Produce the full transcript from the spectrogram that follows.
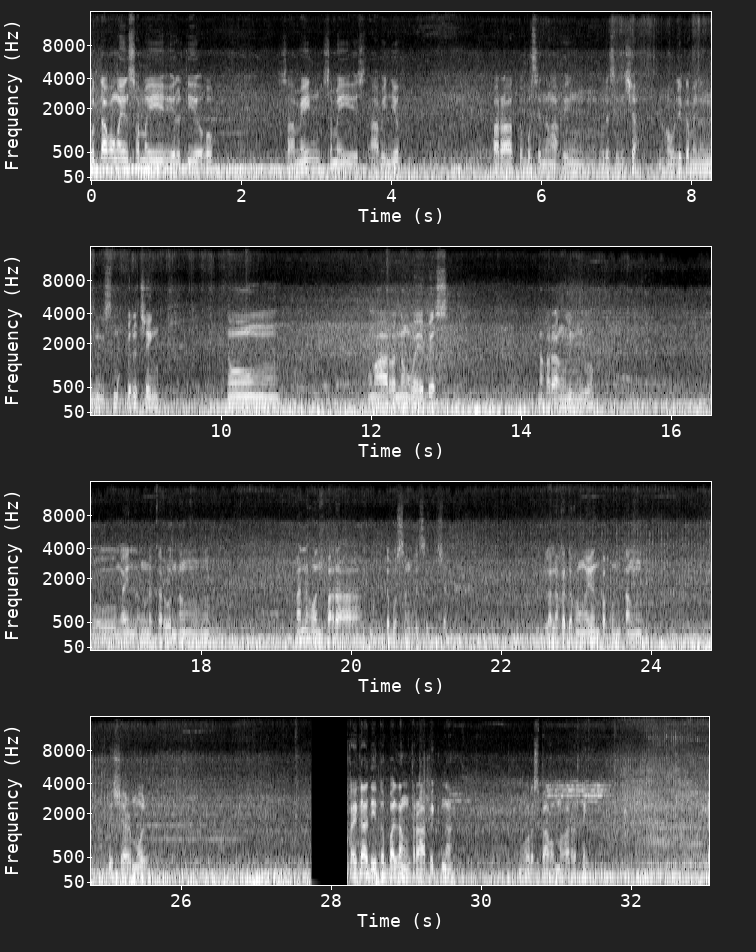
Punta ako ngayon sa may LTO sa main, sa may East Avenue para tubusin ang aking lisensya. Nahuli kami ng smoke belching nung nung araw ng Webes nakaraang linggo. O ngayon lang nagkaroon ng panahon para magtubos ang lisensya. Lalakad ako ngayon papuntang Fisher Mall. Okay ka, dito pa lang, traffic na. Oras pa ako makarating.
